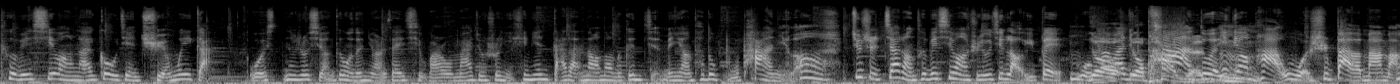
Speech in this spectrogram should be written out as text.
特别希望来构建权威感。我那时候喜欢跟我的女儿在一起玩，我妈就说你天天打打闹闹的跟姐妹一样，她都不怕你了。嗯，就是家长特别希望是，尤其老一辈，我爸妈就怕，对，一定要怕。我是爸爸妈妈，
